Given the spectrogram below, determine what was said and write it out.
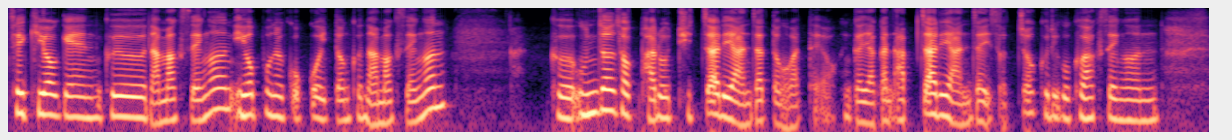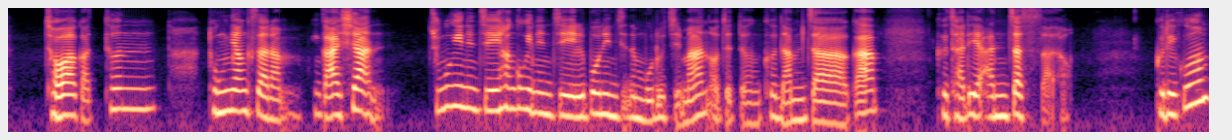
제 기억엔 그 남학생은 이어폰을 꽂고 있던 그 남학생은 그 운전석 바로 뒷자리에 앉았던 것 같아요. 그러니까 약간 앞자리에 앉아 있었죠. 그리고 그 학생은 저와 같은 동양 사람, 그러니까 아시안, 중국인인지 한국인인지 일본인지는 모르지만 어쨌든 그 남자가 그 자리에 앉았어요. 그리고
